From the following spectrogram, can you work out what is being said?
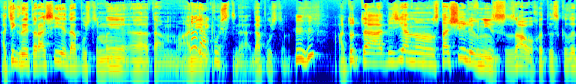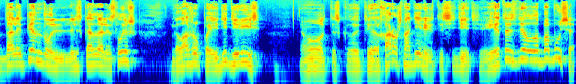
а тигры это Россия, допустим, и э, там ну, Америка. Ну, допустим. Да, допустим. Угу. А тут обезьяну стащили вниз за ухо, так сказать, дали пендаль и сказали, слышь, голожопа, иди дерись. Вот, так сказать, э, хорош на дереве-то сидеть. И это сделала бабуся,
